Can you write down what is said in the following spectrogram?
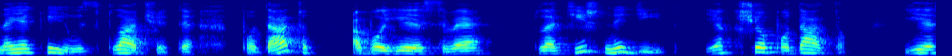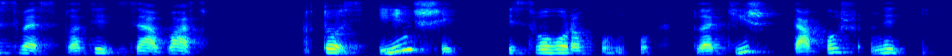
на який ви сплачуєте податок або ЄСВ, платіж не дійде. Якщо податок ЄСВ сплатить за вас хтось інший із свого рахунку, платіж також не дійде.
